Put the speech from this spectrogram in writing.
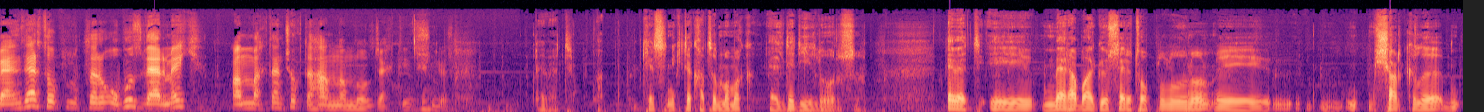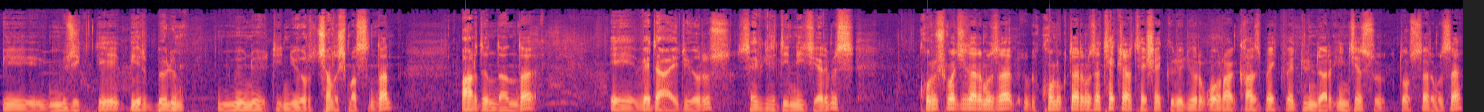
Benzer topluluklara omuz vermek anmaktan çok daha anlamlı olacak diye düşünüyorum. Evet. Kesinlikle katılmamak elde değil doğrusu. Evet, e, Merhaba Gösteri Topluluğu'nun e, şarkılı, e, müzikli bir bölümünü dinliyoruz çalışmasından. Ardından da e, veda ediyoruz sevgili dinleyicilerimiz. Konuşmacılarımıza, konuklarımıza tekrar teşekkür ediyorum. Orhan Kazbek ve Dündar İncesu dostlarımıza.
